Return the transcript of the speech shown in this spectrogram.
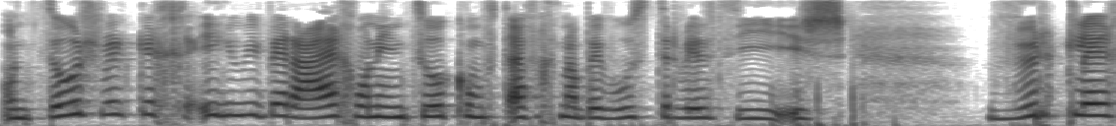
und so ist wirklich irgendwie ein Bereich, wo ich in Zukunft einfach noch bewusster will sein, ist wirklich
